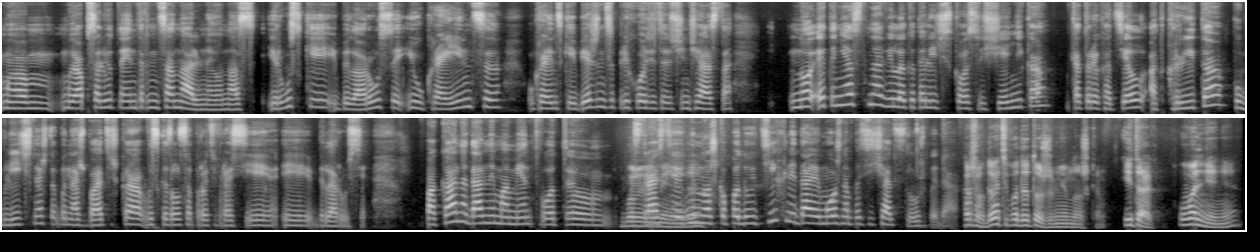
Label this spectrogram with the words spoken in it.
мы абсолютно интернациональные. У нас и русские, и белорусы, и украинцы. Украинские беженцы приходят очень часто. Но это не остановило католического священника, который хотел открыто, публично, чтобы наш батюшка высказался против России и Беларуси. Пока на данный момент вот э, Более страсти менее, да? немножко подутихли, да, и можно посещать службы, да. Хорошо, давайте подытожим немножко. Итак, увольнение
